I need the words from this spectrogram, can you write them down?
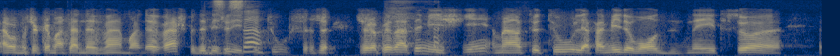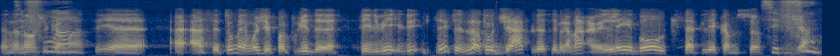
Ah ouais, moi j'ai commencé à 9 ans. Moi, à 9 ans, je faisais déjà des toutous. Je, je, représentais mes chiens, mais en toutou, la famille de Walt Disney tout ça. Euh, non, non, j'ai hein? commencé assez tôt, mais moi, j'ai pas pris de... C'est lui, lui tu sais, te dis tantôt, Jap, là, c'est vraiment un label qui s'appelait comme ça. C'est fou.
